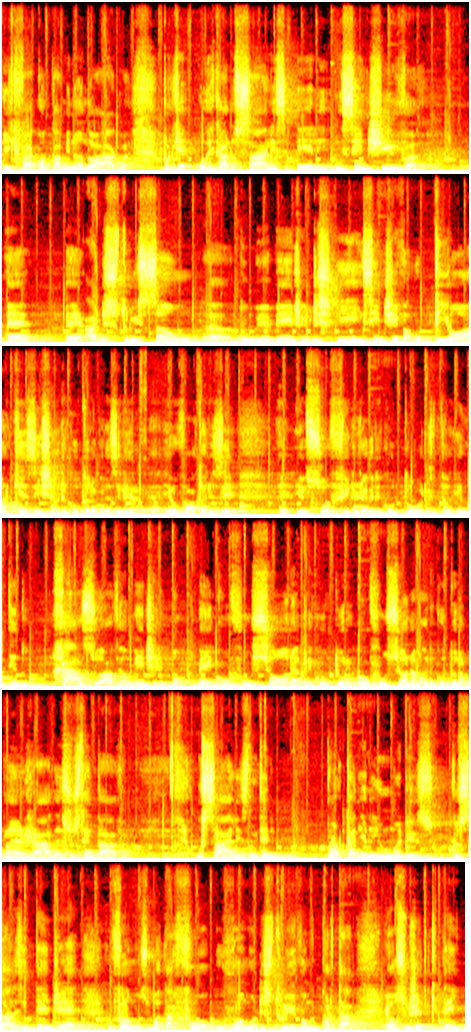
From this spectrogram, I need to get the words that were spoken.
e que vai contaminando a água. Porque o Ricardo Salles, ele incentiva é, é, a destruição uh, do meio ambiente e incentiva o pior que existe na agricultura brasileira. Eu volto a dizer, é, eu sou filho de agricultores, então eu entendo razoavelmente bem como funciona a agricultura e como funciona uma agricultura planejada e sustentável. O Salles não entende porcaria nenhuma disso. O que o Salles entende é vamos botar fogo, vamos destruir, vamos cortar. É um sujeito que tem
